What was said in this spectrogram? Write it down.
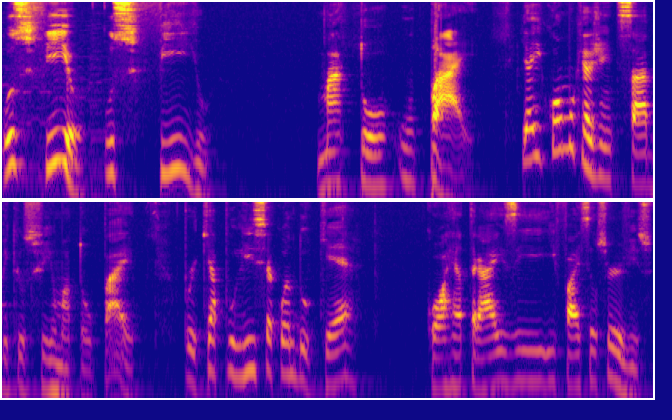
Os fios, os fios matou o pai. E aí como que a gente sabe que os fios matou o pai? Porque a polícia quando quer corre atrás e, e, faz seu serviço.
